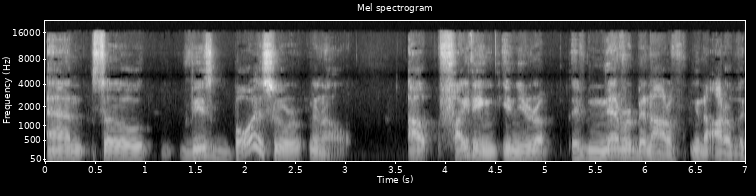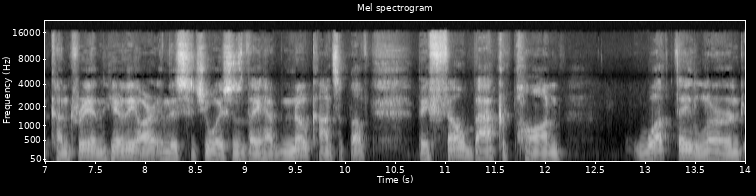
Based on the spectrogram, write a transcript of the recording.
and so these boys who are you know out fighting in europe they've never been out of you know out of the country and here they are in these situations they have no concept of. They fell back upon what they learned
